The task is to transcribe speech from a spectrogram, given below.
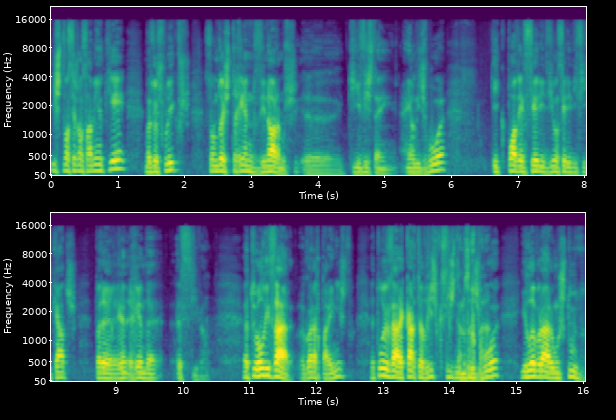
Isto vocês não sabem o que é, mas eu explico-vos. São dois terrenos enormes uh, que existem em Lisboa e que podem ser e deviam ser edificados para renda acessível. Atualizar, agora reparem nisto, atualizar a Carta de Risco Sísmico de Lisboa, elaborar um estudo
